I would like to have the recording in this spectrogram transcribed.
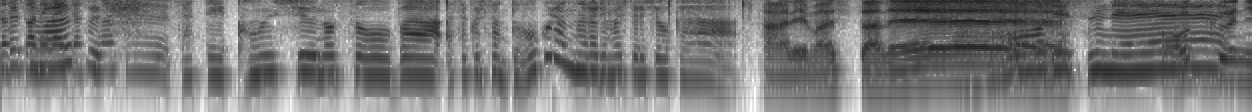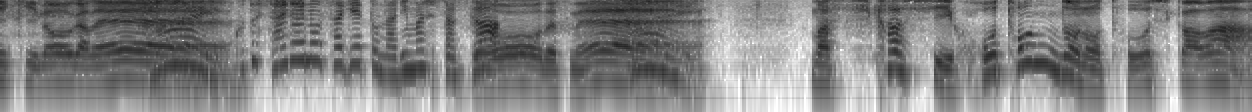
たします。さて今週の相場、朝倉さんどうご覧になられましたでしょうか？荒れましたね。そうですね。特に昨日がね、はい、今年最大の下げとなりましたが。そうですね、はい、まあしかしほとんどの投資家は、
